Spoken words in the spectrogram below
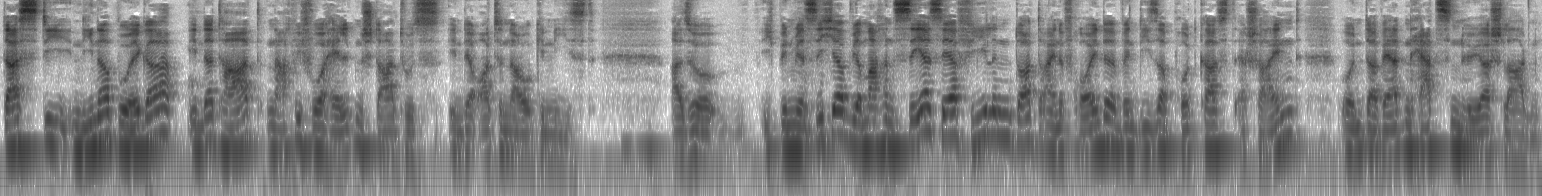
dass die Nina Burger in der Tat nach wie vor Heldenstatus in der Ortenau genießt. Also ich bin mir sicher, wir machen sehr, sehr vielen dort eine Freude, wenn dieser Podcast erscheint und da werden Herzen höher schlagen.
